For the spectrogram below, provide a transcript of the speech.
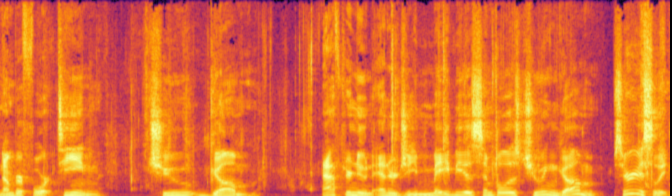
Number 14, chew gum. Afternoon energy may be as simple as chewing gum. Seriously.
